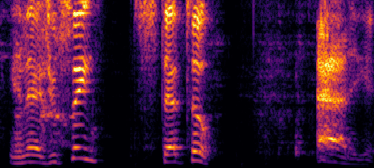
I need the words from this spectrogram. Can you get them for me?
And as you see, step two. Out of here.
